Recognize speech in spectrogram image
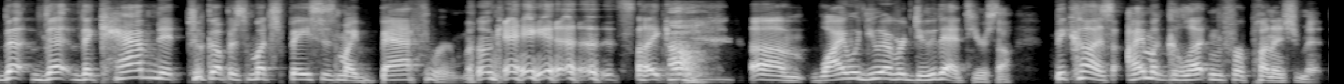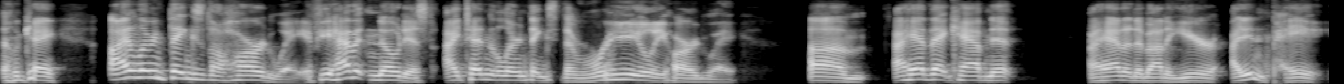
the the the cabinet took up as much space as my bathroom. Okay, it's like, Oh, um, why would you ever do that to yourself? Because I'm a glutton for punishment. Okay, I learn things the hard way. If you haven't noticed, I tend to learn things the really hard way. Um, I had that cabinet. I had it about a year. I didn't pay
